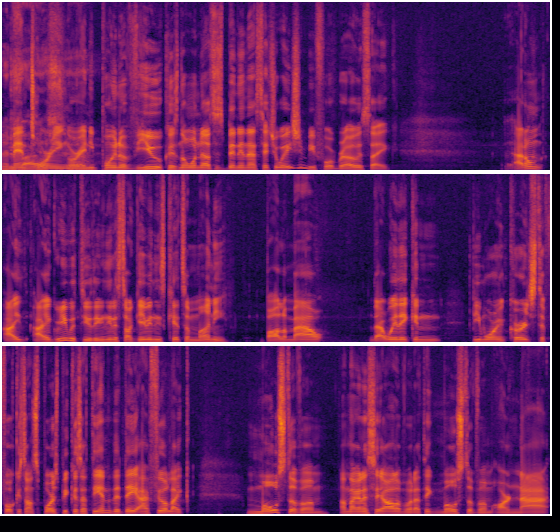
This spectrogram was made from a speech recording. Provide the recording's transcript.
mentoring or any point of view because no one else has been in that situation before, bro. It's like I don't. I I agree with you. That you need to start giving these kids some money, ball them out. That way they can be more encouraged to focus on sports. Because at the end of the day, I feel like most of them. I'm not gonna say all of them, but I think most of them are not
